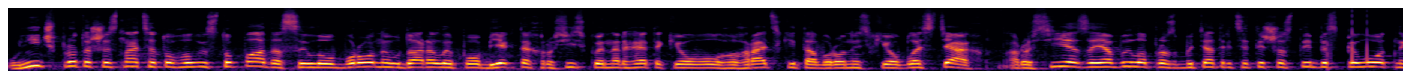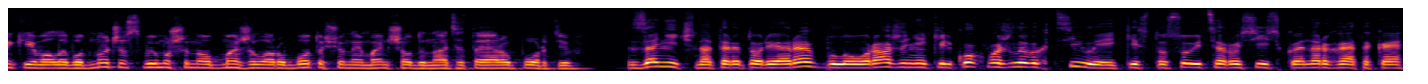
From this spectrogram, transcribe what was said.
У ніч проти 16 листопада сили оборони ударили по об'єктах російської енергетики у Волгоградській та Воронезькій областях. Росія заявила про збиття 36 безпілотників, але водночас вимушено обмежила роботу щонайменше 11 аеропортів. За ніч на території РФ було ураження кількох важливих цілей, які стосуються російської енергетики.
